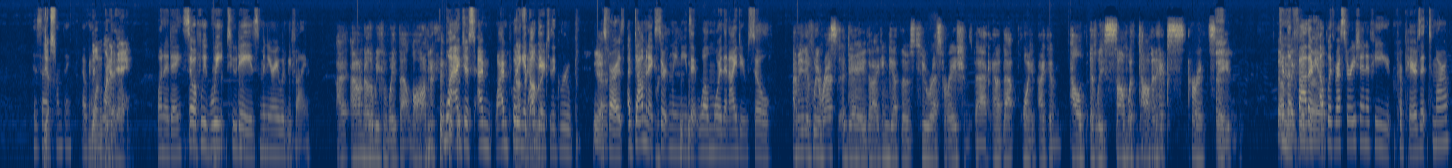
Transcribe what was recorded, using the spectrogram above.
Is that Yes. something? Okay. One One a day. day. One a day. So if we wait two days, Miniri would be fine. I, I don't know that we can wait that long. Well, I just I'm I'm putting it for out there to the group Yeah. as far as uh, Dominic certainly needs it well more than I do. So I mean, if we rest a day, then I can get those two restorations back, and at that point, I can help at least some with Dominic's current state. can the father would, uh, help with restoration if he prepares it tomorrow?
